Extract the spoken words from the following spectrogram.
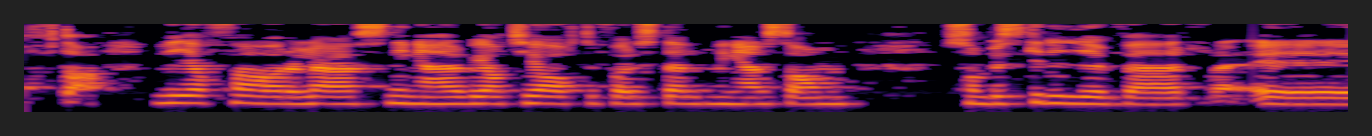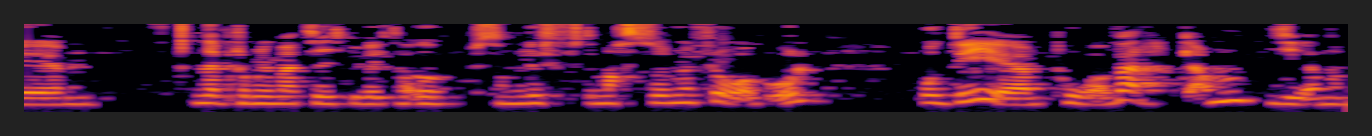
ofta. Vi har föreläsningar, vi har teaterföreställningar som, som beskriver eh, den problematik vi vill ta upp, som lyfter massor med frågor. Och det är en påverkan genom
